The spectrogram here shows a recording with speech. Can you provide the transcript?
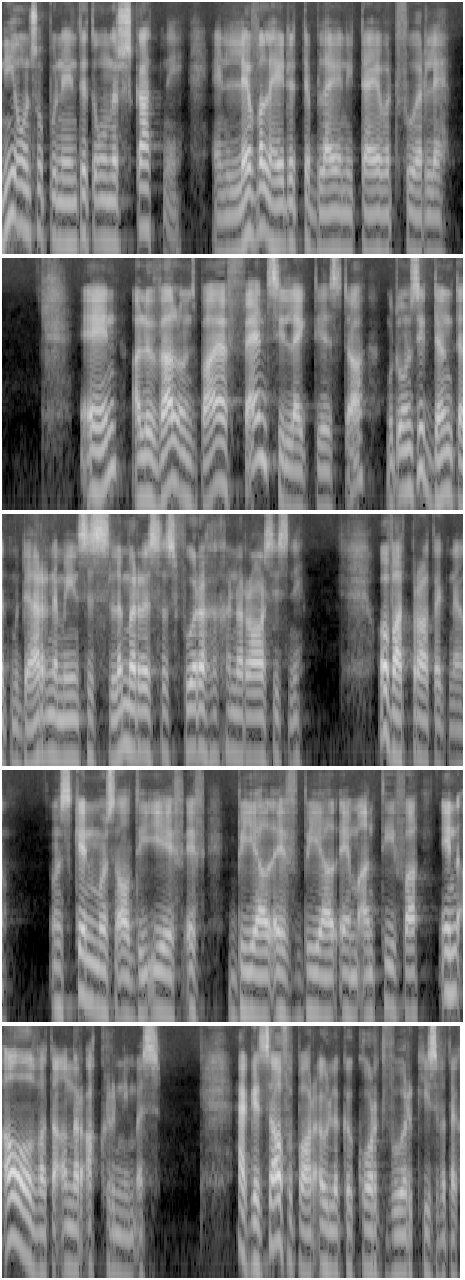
nie ons opponente te onderskat nie en level-headed te bly in die tye wat voorlê. En alhoewel ons baie fancy lyk like deesdae, moet ons nie dink dat moderne mense slimmer is as vorige generasies nie. Of wat praat ek nou? Ons ken mos al die EFF, BLF, BLM, Antifa en al wat 'n ander akroniem is. Ek het self 'n paar oulike kort woordjies wat ek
